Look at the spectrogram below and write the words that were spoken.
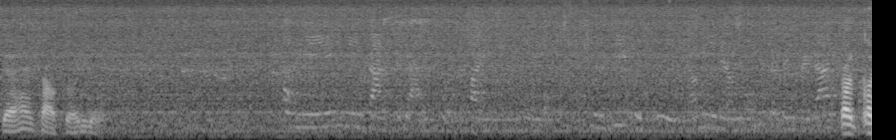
เดี๋ยวให้สอบสวนอยู่ ตรงนี้มีการขยายผล ก็ก็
